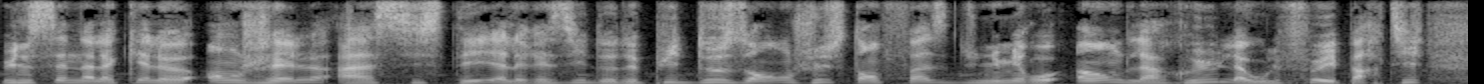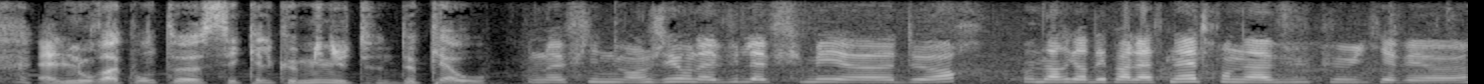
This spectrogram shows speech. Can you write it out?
Une scène à laquelle Angèle a assisté. Elle réside depuis deux ans juste en face du numéro 1 de la rue, là où le feu est parti. Elle nous raconte ces quelques minutes de chaos. On a fini de manger, on a vu de la fumée euh, dehors. On a regardé par la fenêtre, on a vu qu'il y avait euh,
